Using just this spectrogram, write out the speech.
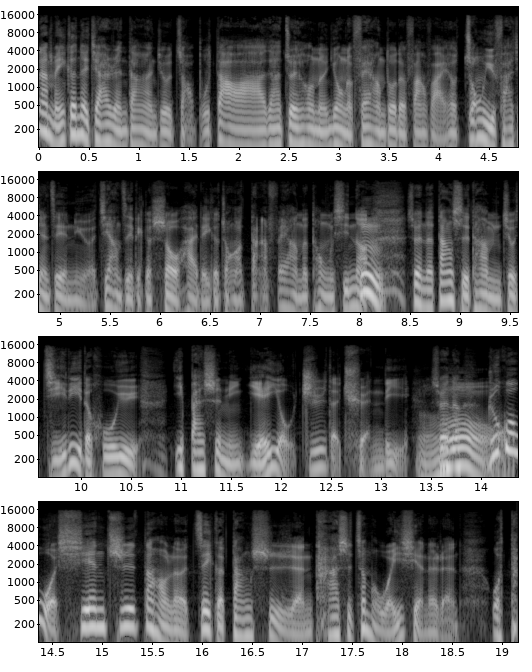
那梅根的家人当然就找不到啊，那最后呢用了非常多的方法以后，终于发现自己的女儿这样子的一个受害的一个状况，当然非常的痛心哦。嗯、所以呢，当时他们就极力的呼吁。一般市民也有知的权利，所以呢，如果我先知道了这个当事人他是这么危险的人，我当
